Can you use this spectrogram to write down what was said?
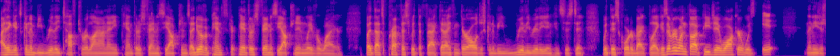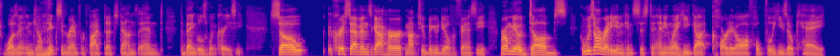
I think it's going to be really tough to rely on any Panthers fantasy options. I do have a Panthers fantasy option in waiver wire, but that's prefaced with the fact that I think they're all just going to be really, really inconsistent with this quarterback play because everyone thought PJ Walker was it then he just wasn't. And Joe Mixon ran for five touchdowns, and the Bengals went crazy. So Chris Evans got hurt. Not too big of a deal for fantasy. Romeo Doubs, who was already inconsistent anyway, he got carted off. Hopefully he's okay.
